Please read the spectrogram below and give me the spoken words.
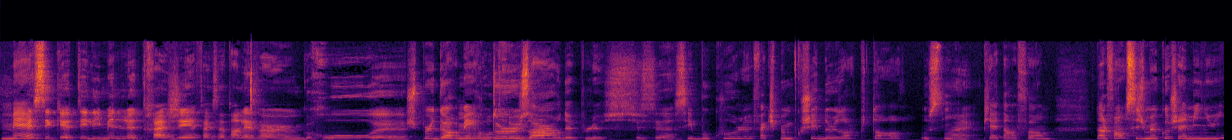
Mais, Mais c'est que t'élimines le trajet, fait que ça t'enlève un gros... euh, je peux dormir deux truc. heures de plus. c'est ça. C'est beaucoup, là. Fait que je peux me coucher deux heures plus tard aussi, puis être en forme. Dans le fond, si je me couche à minuit,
